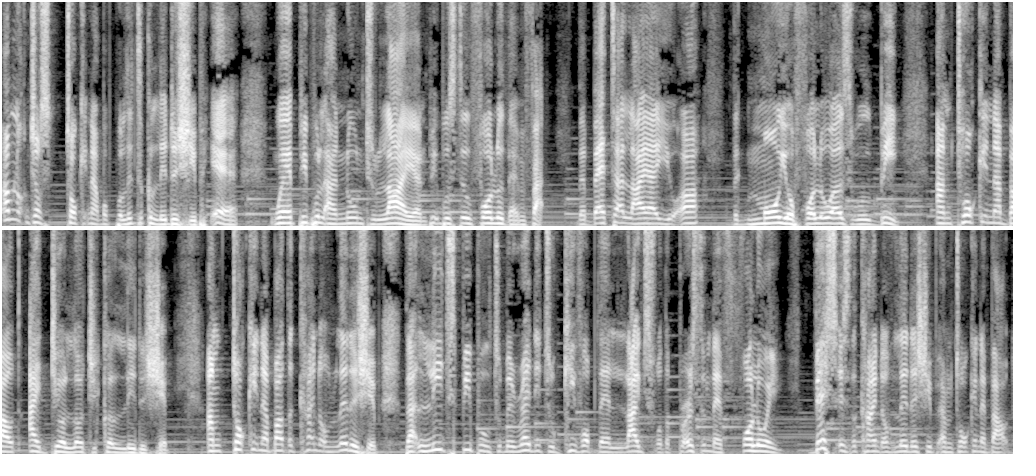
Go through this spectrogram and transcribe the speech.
I'm not just talking about political leadership here, where people are known to lie and people still follow them. In fact, the better liar you are, the more your followers will be. I'm talking about ideological leadership. I'm talking about the kind of leadership that leads people to be ready to give up their lives for the person they're following. This is the kind of leadership I'm talking about.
